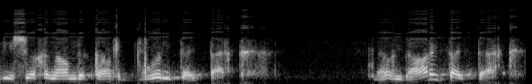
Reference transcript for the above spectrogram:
die sogenaamde karboontydperk. Nou in daardie tydperk,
